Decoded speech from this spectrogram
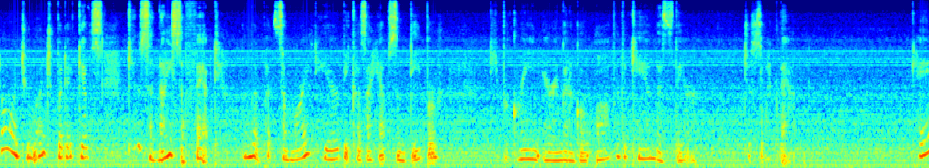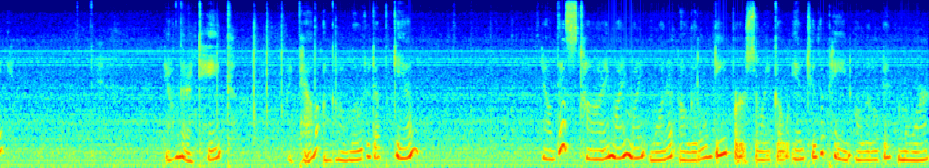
don't want too much, but it gives gives a nice effect. I'm to put some right here because I have some deeper deeper green area. I'm going to go off of the canvas there, just like that. Okay. I'm going to take my palette, I'm going to load it up again. Now this time I might want it a little deeper, so I go into the paint a little bit more,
